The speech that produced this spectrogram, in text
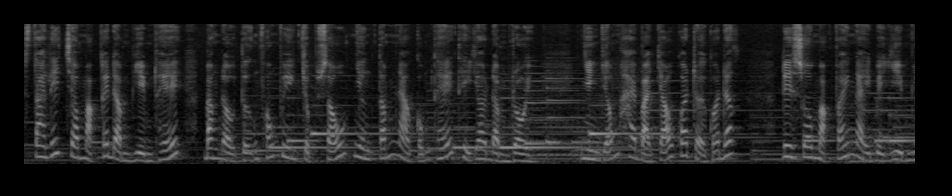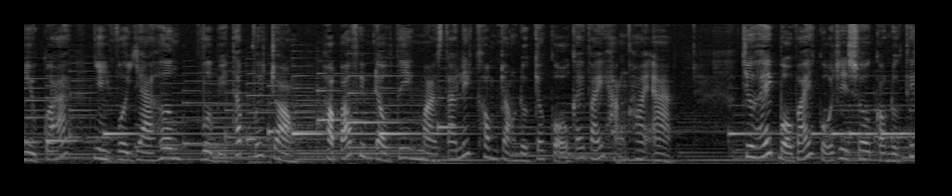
Stylist cho mặc cái đầm dìm thế, ban đầu tưởng phóng viên chụp xấu nhưng tấm nào cũng thế thì do đầm rồi. Nhìn giống hai bà cháu quá trời quá đất. Jisoo mặc váy này bị dìm nhiều quá, nhìn vừa già hơn, vừa bị thấp với tròn. Họp báo phim đầu tiên mà stylist không chọn được cho cổ cái váy hẳn hoi à. Chưa hết, bộ váy của Jisoo còn được thiết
